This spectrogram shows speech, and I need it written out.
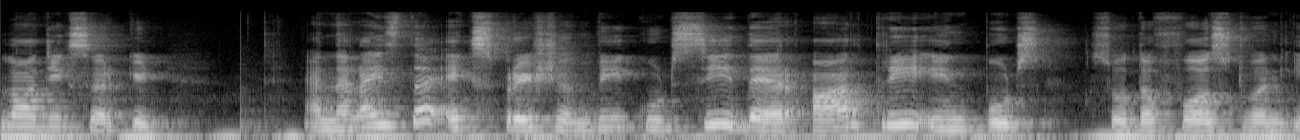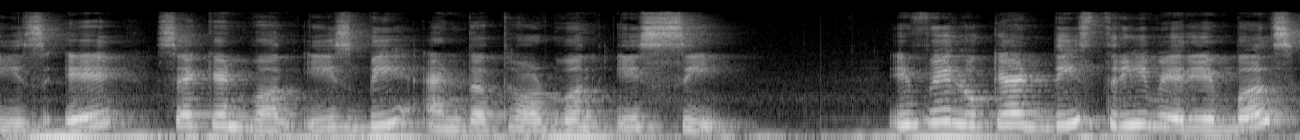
logic circuit. Analyze the expression. We could see there are three inputs. So the first one is A, second one is B and the third one is C. If we look at these three variables,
